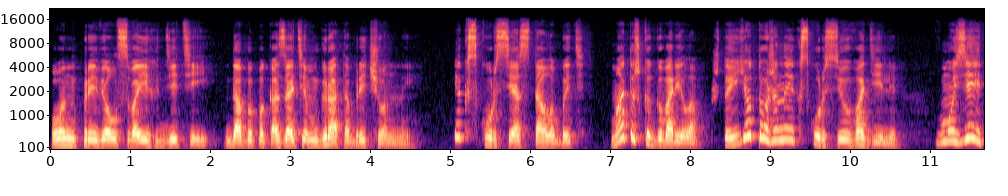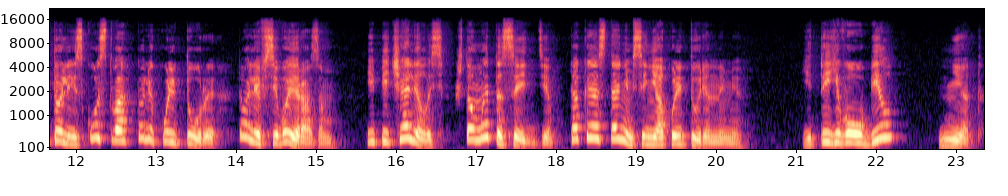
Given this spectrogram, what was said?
Он привел своих детей, дабы показать им град обреченный. Экскурсия стала быть. Матушка говорила, что ее тоже на экскурсию водили. В музей то ли искусства, то ли культуры, то ли всего и разом и печалилась, что мы-то с Эдди так и останемся неокультуренными. И ты его убил? Нет.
